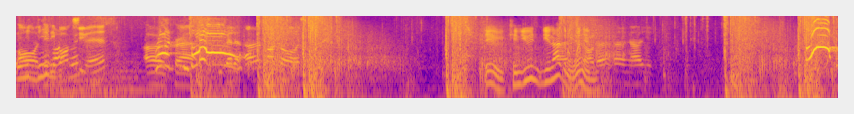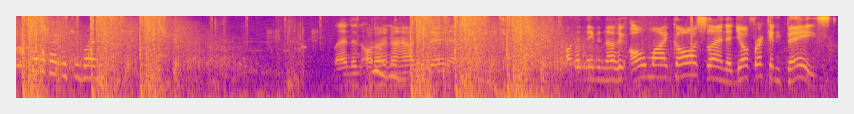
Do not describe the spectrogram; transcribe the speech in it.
Oh, Did did he box box you in? Oh Run! crap. No! Better, oh my gosh. Dude, can you? You're not gonna win I him. don't know how you. Ah! Double tap with you, bud. Landon, I don't know how you're doing it. I didn't even know who. Oh my gosh, Landon, you're a freaking beast.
